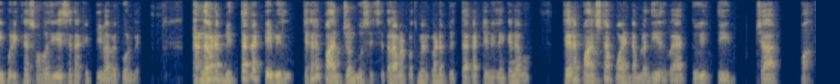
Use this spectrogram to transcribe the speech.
এই পরীক্ষায় সহজই এসে থাকে কীভাবে করবে। দেখো একটা বৃত্তাকার টেবিল, যেখানে পাঁচজন বসেছে, তাহলে আমরা প্রথমে এরকম একটা বৃত্তাকার টেবিল এঁকে নেব, যেখানে পাঁচটা পয়েন্ট আমরা দিয়ে দেবো, এক, দুই, তিন, চার, পাঁচ।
